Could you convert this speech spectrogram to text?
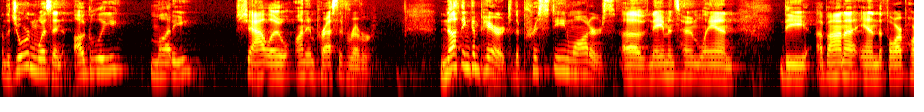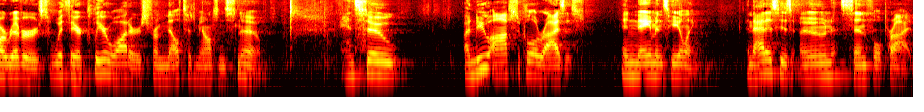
Now, the Jordan was an ugly, muddy, shallow, unimpressive river. Nothing compared to the pristine waters of Naaman's homeland, the Abana and the Pharpar rivers, with their clear waters from melted mountain snow. And so a new obstacle arises in Naaman's healing and that is his own sinful pride.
